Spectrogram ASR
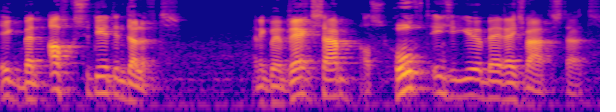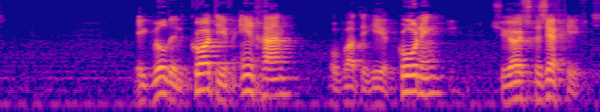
Ik ben afgestudeerd in Delft. En ik ben werkzaam als hoofdingenieur bij Rijkswaterstaat. Ik wilde in het kort even ingaan op wat de heer Koning zojuist gezegd heeft.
